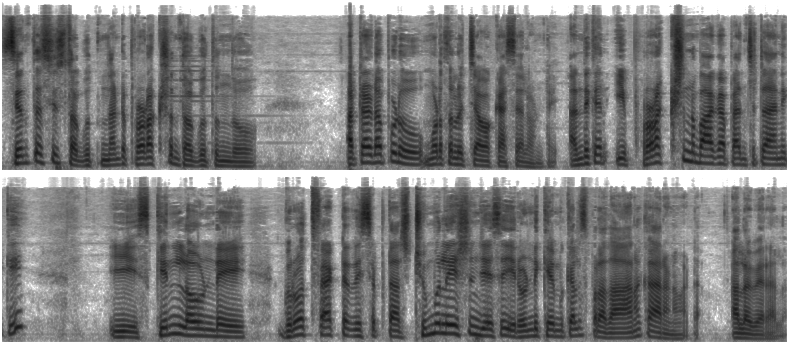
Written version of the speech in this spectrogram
synthesis తగ్గుతుంది అంటే ప్రొడక్షన్ తగ్గుతుందో అట్లాడప్పుడు ముడతలు వచ్చే అవకాశాలు ఉంటాయి. అందుకని ఈ ప్రొడక్షన్ బాగా పెంచడానికి ఈ స్కిన్లో ఉండే గ్రోత్ ఫ్యాక్టర్ రిసెప్టార్ స్టిమ్యులేషన్ చేసే ఈ రెండు కెమికల్స్ ప్రధాన కారణం అట అలోవెరాలో.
